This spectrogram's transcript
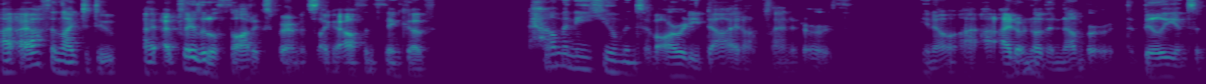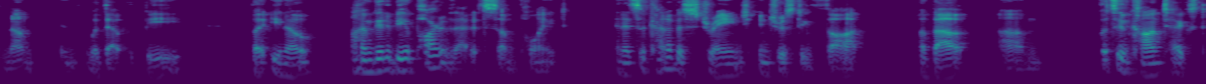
I, I often like to do, I, I play little thought experiments. Like I often think of how many humans have already died on planet Earth? You know, I, I don't know the number, the billions of num what that would be, but you know, I'm going to be a part of that at some point, and it's a kind of a strange, interesting thought about um, puts in context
